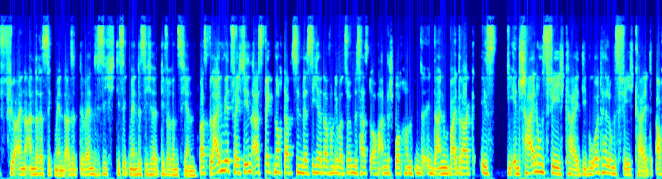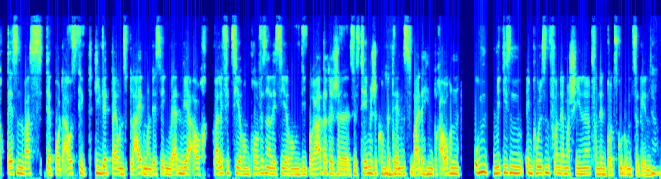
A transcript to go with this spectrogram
für ein anderes Segment. Also da werden sich die Segmente sicher differenzieren. Was bleiben wird, vielleicht den Aspekt noch, da sind wir sicher davon überzeugt, das hast du auch angesprochen in deinem Beitrag, ist die Entscheidungsfähigkeit, die Beurteilungsfähigkeit, auch dessen, was der Bot ausgibt, die wird bei uns bleiben. Und deswegen werden wir auch Qualifizierung, Professionalisierung, die beraterische, systemische Kompetenz weiterhin brauchen, um mit diesen Impulsen von der Maschine, von den Bots gut umzugehen. Ja.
